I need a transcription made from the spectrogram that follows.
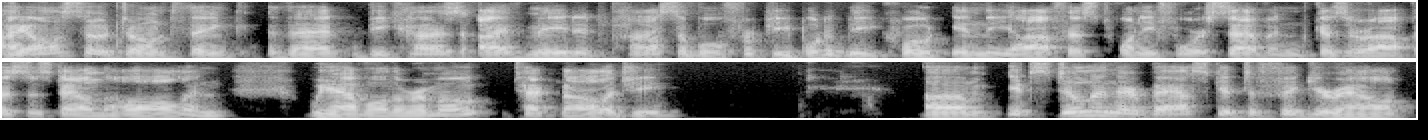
I also don't think that because I've made it possible for people to be quote in the office twenty four seven because their office is down the hall and we have all the remote technology. Um, it's still in their basket to figure out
